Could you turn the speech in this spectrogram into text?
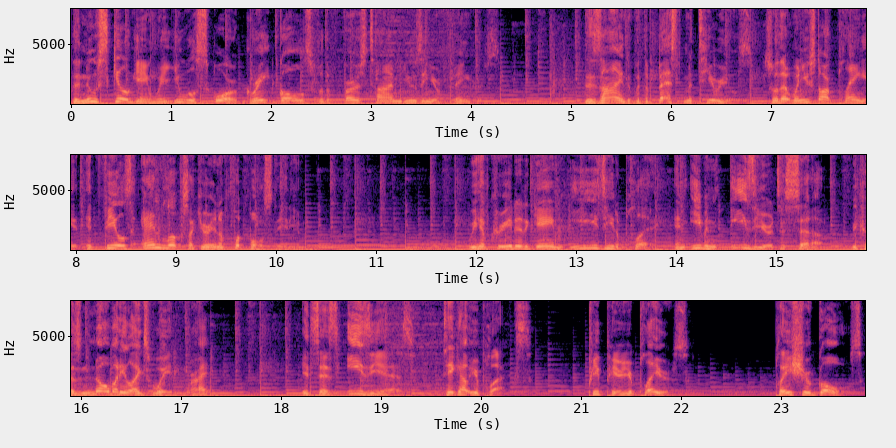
the new skill game where you will score great goals for the first time using your fingers. Designed with the best materials so that when you start playing it, it feels and looks like you're in a football stadium. We have created a game easy to play and even easier to set up because nobody likes waiting, right? It's as easy as take out your Plax, prepare your players, place your goals,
